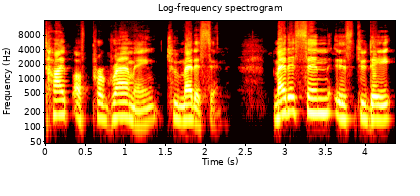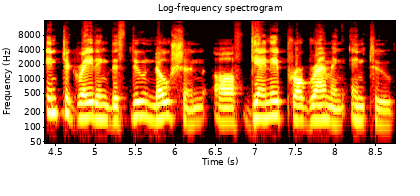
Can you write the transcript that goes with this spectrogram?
type of programming to medicine medicine is today integrating this new notion of DNA programming into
